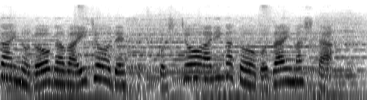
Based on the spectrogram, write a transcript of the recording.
回の動画は以上です。ご視聴ありがとうございました。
